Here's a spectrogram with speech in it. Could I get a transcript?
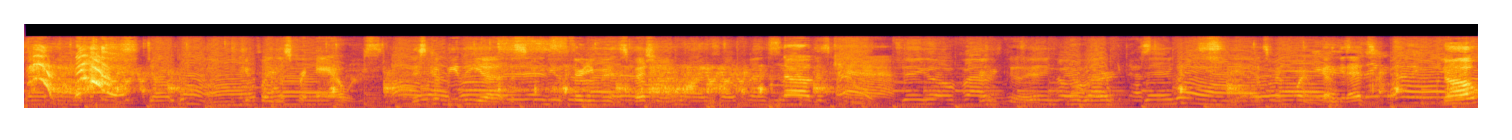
No! You could play this for hours. This could be the uh, this could be the 30 minute special. No, this can't. Very good. Already. That's my point. We gotta get ads. No.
